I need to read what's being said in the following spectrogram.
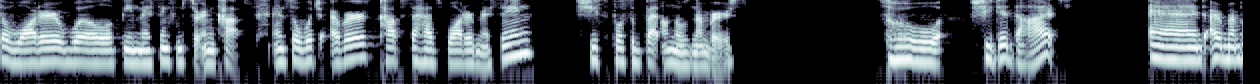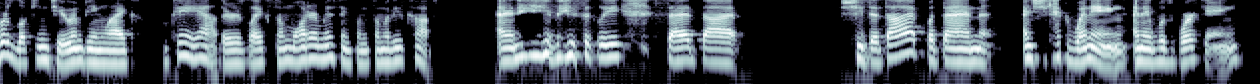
the water will be missing from certain cups. And so whichever cups that has water missing, she's supposed to bet on those numbers. So she did that. And I remember looking too and being like, okay, yeah, there's like some water missing from some of these cups. And he basically said that she did that, but then, and she kept winning and it was working.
